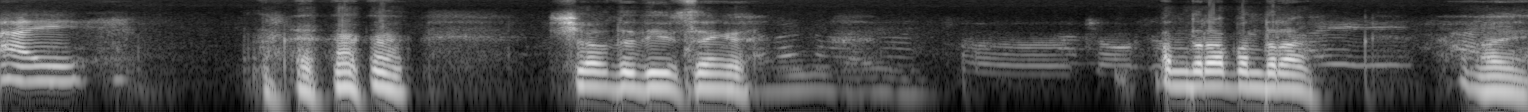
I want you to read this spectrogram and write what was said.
ਹਾਏ। ਸ਼ਬਦਦੀਪ ਸਿੰਘ। 15 15 ਹਾਏ।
